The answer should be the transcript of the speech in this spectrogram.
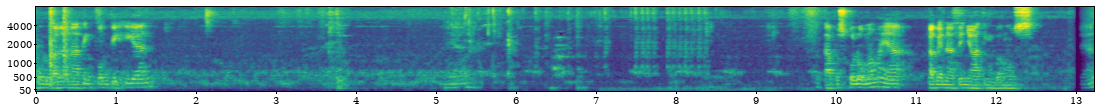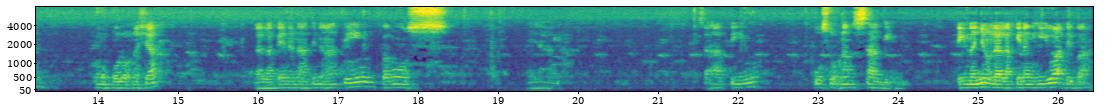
Pakuluan lang natin konti iyan. Ayan. Tapos kulo mamaya, lagay natin yung ating bangus. Ayan. Kumukulo na siya. Lalagay na natin ang ating bangus. Ayan. Sa ating puso ng saging. Tingnan nyo, lalaki ng hiwa, di ba?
